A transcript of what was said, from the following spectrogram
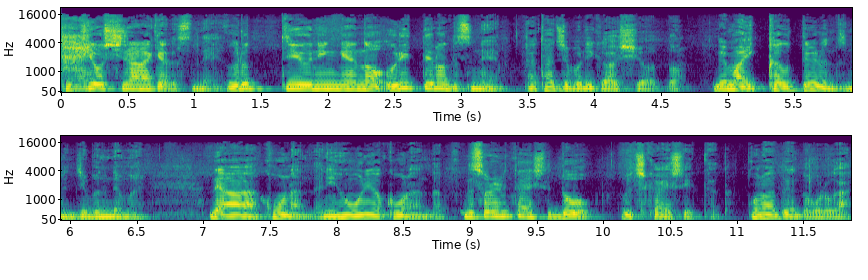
敵を知らなきゃですね、売るっていう人間の、売り手のですね、立場を理解をしようと。で、まあ一回売ってみるんですね、自分でもね。で、ああ、こうなんだ。日本売りはこうなんだ。で、それに対してどう打ち返していくかと。このあたりのところが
